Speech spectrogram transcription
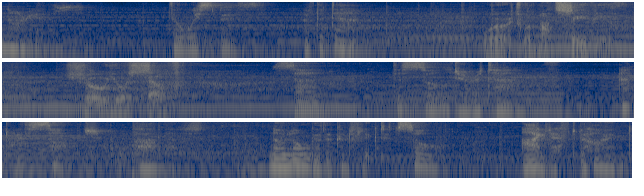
Inarius? The whispers of the damned. Words will not save you. Show yourself. So, the soldier returns, and with such purpose. No longer the conflicted soul I left behind.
